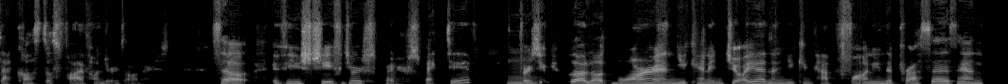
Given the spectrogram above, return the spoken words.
that cost us five hundred dollars. So if you shift your perspective Mm. First, you can do a lot more and you can enjoy it and you can have fun in the process, and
